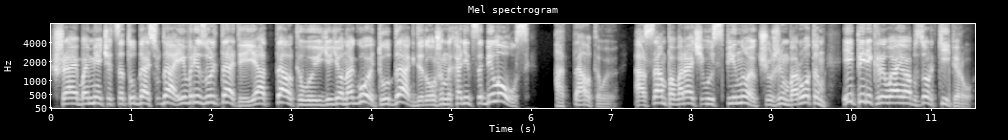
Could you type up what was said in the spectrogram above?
шайба мечется туда-сюда, и в результате я отталкиваю ее ногой туда, где должен находиться Белоус. Отталкиваю, а сам поворачиваюсь спиной к чужим воротам и перекрываю обзор киперу.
